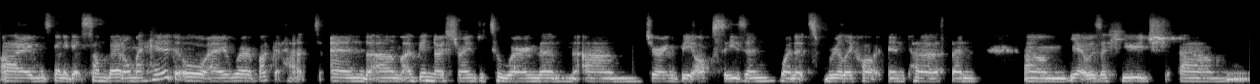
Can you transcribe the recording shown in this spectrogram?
I was going to get sunburn on my head or I wear a bucket hat. And um, I've been no stranger to wearing them um, during the off season when it's really hot in Perth. And um, yeah, it was a huge um,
